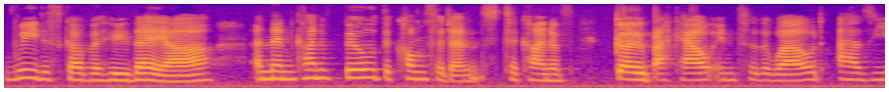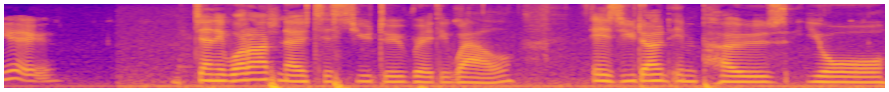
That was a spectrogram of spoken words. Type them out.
rediscover who they are and then kind of build the confidence to kind of go back out into the world as you. Jenny what i've noticed you do really well is you don't impose your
